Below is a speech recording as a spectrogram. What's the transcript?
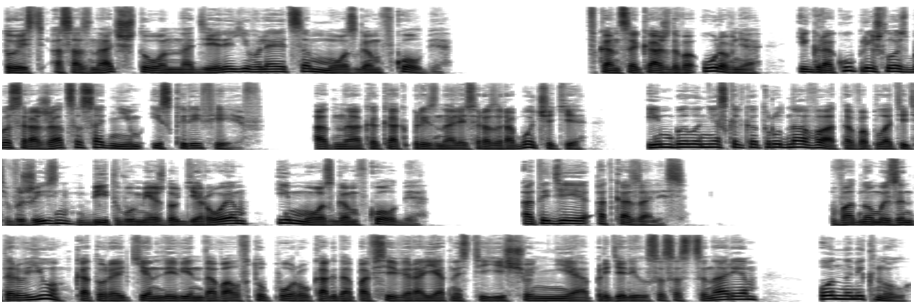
то есть осознать, что он на деле является мозгом в колбе. В конце каждого уровня игроку пришлось бы сражаться с одним из корифеев. Однако, как признались разработчики, им было несколько трудновато воплотить в жизнь битву между героем и мозгом в колбе. От идеи отказались. В одном из интервью, которое Кен Левин давал в ту пору, когда, по всей вероятности, еще не определился со сценарием, он намекнул,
